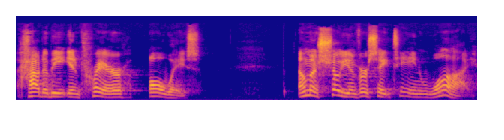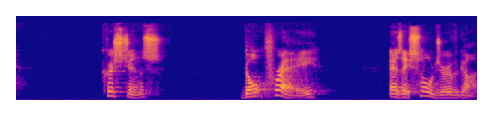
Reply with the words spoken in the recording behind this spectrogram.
how to be in prayer always. I'm going to show you in verse 18 why Christians don't pray as a soldier of God.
